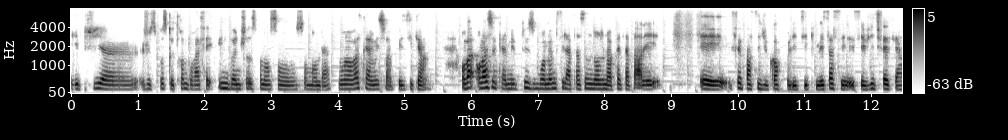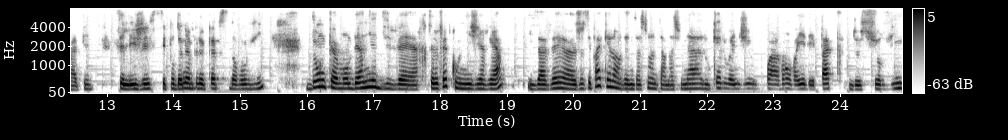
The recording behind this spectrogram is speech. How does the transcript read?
Et puis, euh, je suppose que Trump aura fait une bonne chose pendant son, mandat. on va se calmer sur la politique. Hein. On, va, on va se calmer plus ou moins, même si la personne dont je m'apprête à parler fait partie du corps politique. Mais ça, c'est vite fait, c'est rapide, c'est léger. C'est pour donner un peu de peps dans vos vies. Donc, mon dernier divers, c'est le fait qu'au Nigeria, ils avaient, euh, je ne sais pas quelle organisation internationale ou quelle ONG ou quoi, avait envoyé des packs de survie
